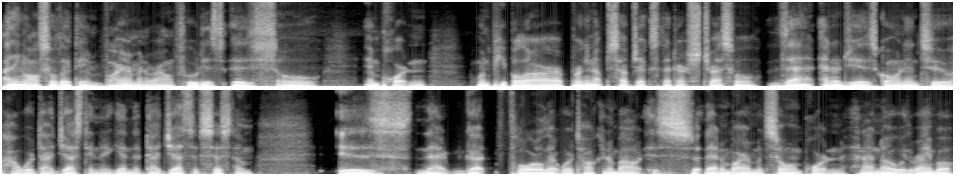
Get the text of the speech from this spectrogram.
I think also like the environment around food is is so important. When people are bringing up subjects that are stressful, that energy is going into how we're digesting. And again, the digestive system is that gut floral that we're talking about. Is that environment so important. And I know with Rainbow,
